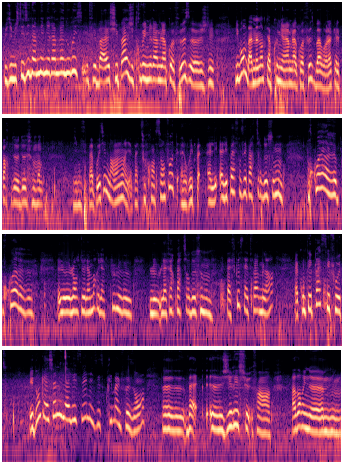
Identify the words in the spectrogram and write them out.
Je lui dis mais je t'ai dit d'amener Myriam la nourrice. Il fait bah je sais pas, j'ai trouvé Myriam la coiffeuse. je dis bon bah maintenant que tu as pris Myriam la coiffeuse, bah voilà qu'elle parte de, ce monde. Je dis mais c'est pas possible, normalement il n'y a pas de souffrance sans faute. Elle aurait pas, elle, elle est pas censée partir de ce monde. Pourquoi, euh, pourquoi euh, l'ange de la mort, il a pu la faire partir de ce monde? Parce que cette femme-là, elle comptait pas ses fautes. Et donc Hachem, il a laissé les esprits malfaisants euh, bah, gérer, enfin, avoir une,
